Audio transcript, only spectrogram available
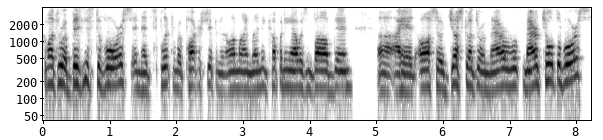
gone through a business divorce and had split from a partnership in an online lending company I was involved in. Uh, I had also just gone through a mar- marital divorce.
